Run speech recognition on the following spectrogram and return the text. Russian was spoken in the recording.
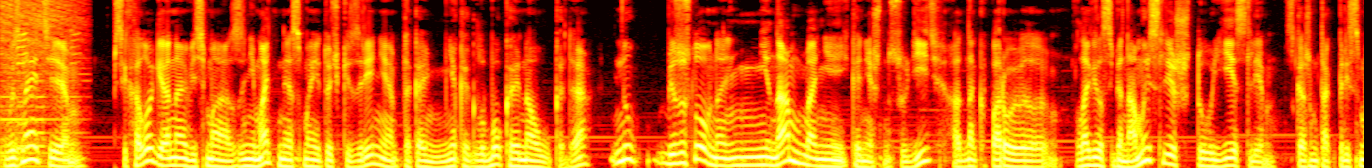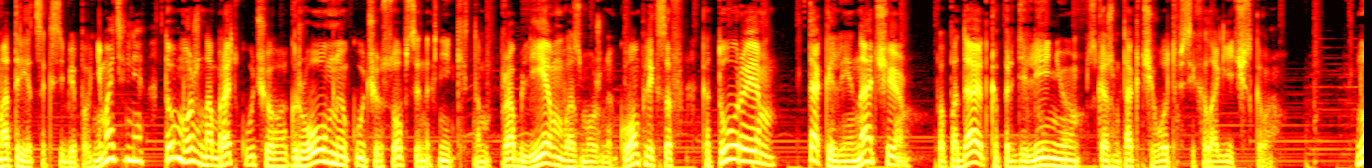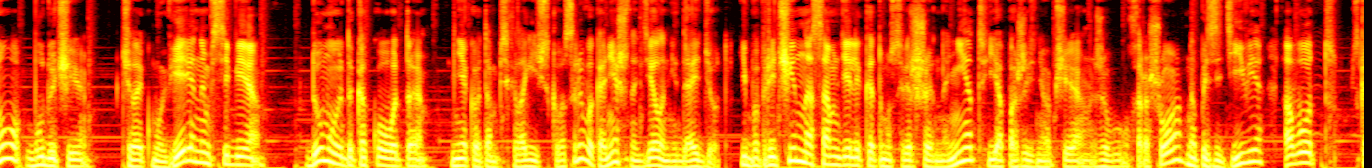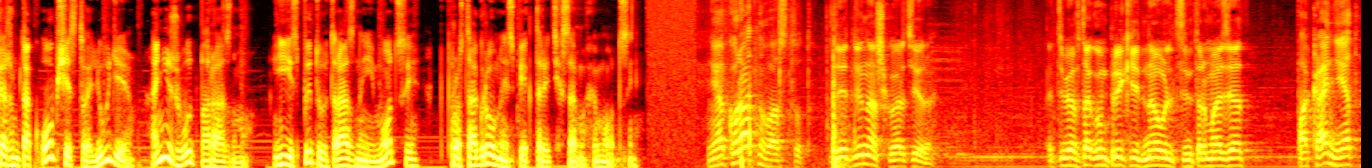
Вы знаете, психология, она весьма занимательная с моей точки зрения, такая некая глубокая наука, да? Ну, безусловно, не нам о ней, конечно, судить, однако порой ловил себя на мысли, что если, скажем так, присмотреться к себе повнимательнее, то можно набрать кучу, огромную кучу собственных неких там проблем, возможных комплексов, которые так или иначе попадают к определению, скажем так, чего-то психологического. Но, будучи человеком уверенным в себе, Думаю, до какого-то некого там психологического срыва, конечно, дело не дойдет. Ибо причин на самом деле к этому совершенно нет. Я по жизни вообще живу хорошо, на позитиве. А вот, скажем так, общество, люди, они живут по-разному и испытывают разные эмоции. Просто огромный спектр этих самых эмоций. Неаккуратно вас тут? Да это не наша квартира. А тебя в таком прикиде на улице не тормозят? Пока нет.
